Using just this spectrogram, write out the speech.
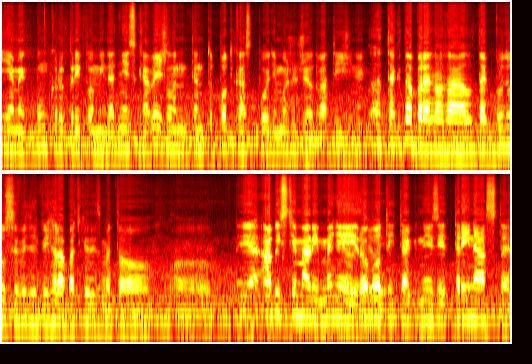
Ideme k bunkru pripomínať dneska, vieš, len tento podcast pôjde možno, že o dva týždne. A tak dobre, no ale tak budú si vedieť vyhrabať, kedy sme to... Uh, Ja, aby ste mali menej Jazdili. roboty, tak dnes je 13.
